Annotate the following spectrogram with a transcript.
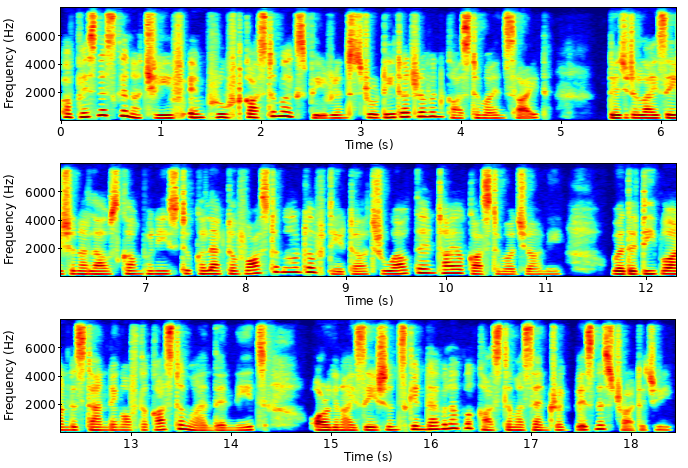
A business can achieve improved customer experience through data driven customer insight. Digitalization allows companies to collect a vast amount of data throughout the entire customer journey, With a deeper understanding of the customer and their needs, organizations can develop a customer centric business strategy.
